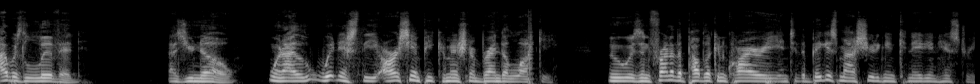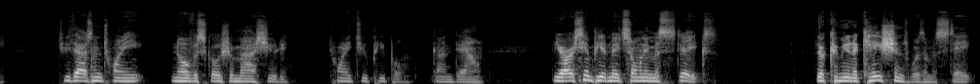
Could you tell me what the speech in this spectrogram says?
I was livid, as you know, when I witnessed the RCMP Commissioner Brenda Lucki, who was in front of the public inquiry into the biggest mass shooting in Canadian history, 2020 Nova Scotia mass shooting, 22 people gunned down. The RCMP had made so many mistakes. Their communications was a mistake.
